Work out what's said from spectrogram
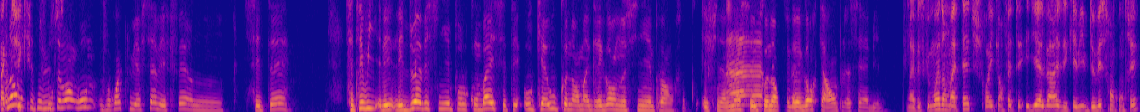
Ah non, mais c'était justement, en gros, je crois que l'UFC avait fait. euh, c'était. C'était oui, les, les deux avaient signé pour le combat et c'était au cas où Conor McGregor ne signait pas en fait. Et finalement, Ah, c'est Conor ça. McGregor qui a remplacé Habib. Ouais, parce que moi, dans ma tête, je croyais qu'en fait, Eddie Alvarez et Khabib devaient se rencontrer.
